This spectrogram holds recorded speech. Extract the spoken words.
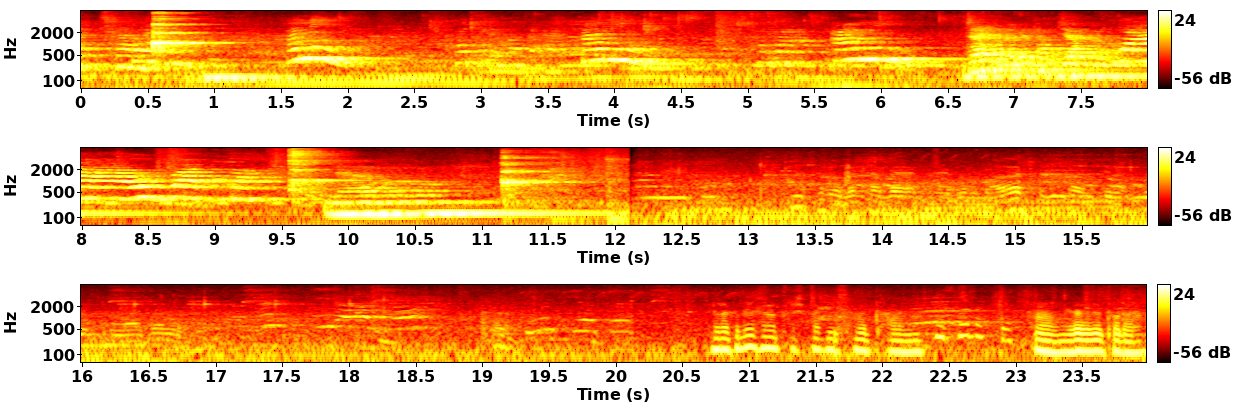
अच्छा। जय करो बेटा जय करो रख दो इसमें प्रसाद इसमें था नहीं हैं। हाँ रख दो थोड़ा।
